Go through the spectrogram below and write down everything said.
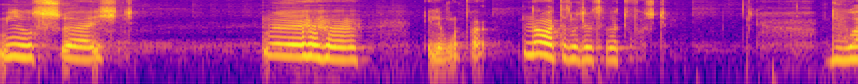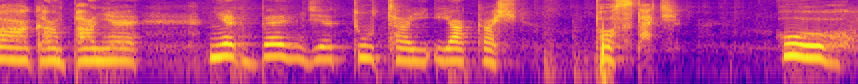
minus 6. Ile było? No, teraz możemy sobie otworzyć. Błagam, panie. Niech będzie tutaj jakaś postać. Uff.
